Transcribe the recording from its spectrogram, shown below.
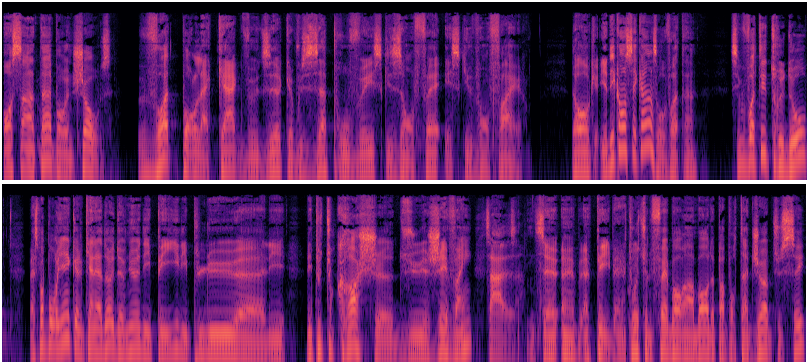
on s'entend pour une chose. Vote pour la CAQ veut dire que vous approuvez ce qu'ils ont fait et ce qu'ils vont faire. Donc, il y a des conséquences au vote. Hein? Si vous votez Trudeau, ben, c'est pas pour rien que le Canada est devenu un des pays les plus, euh, les, les plus tout croches euh, du G20. Sale. C'est un, un pays. Ben, toi, tu le fais bord en bord de pas pour ta job, tu sais.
